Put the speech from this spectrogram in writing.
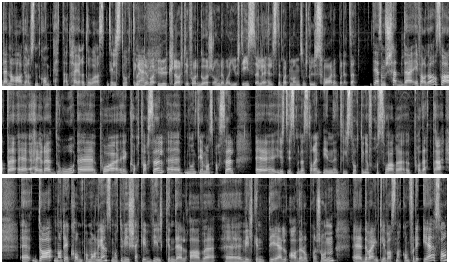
denne avgjørelsen kom etter at Høyre dro oss til Stortinget. Men det var uklart i forgårs om det var Justis- eller Helsedepartementet som skulle svare på dette. Det som skjedde i forgårs, var at eh, Høyre dro eh, på eh, kort varsel, eh, noen timers varsel, eh, justisministeren inn til Stortinget for å svare på dette. Eh, da når det kom på morgenen, så måtte vi sjekke hvilken del av, eh, hvilken del av den operasjonen eh, det var egentlig var snakk om. For det er sånn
